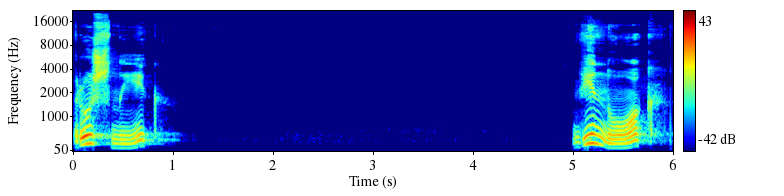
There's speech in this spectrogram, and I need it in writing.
Рушник. Вінок.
